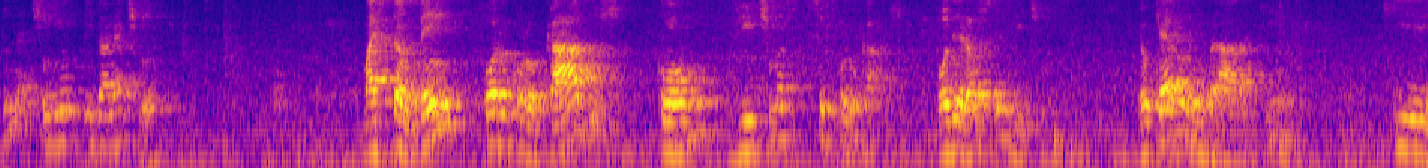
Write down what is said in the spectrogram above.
do netinho e da netinha. Mas também foram colocados como vítimas, se for o caso. Poderão ser vítimas. Eu quero lembrar aqui que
